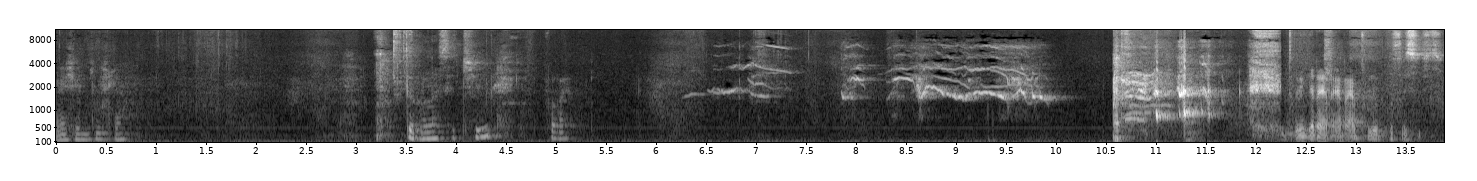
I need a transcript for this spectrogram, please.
J'ai le douche là. T'as vraiment assez de Ouais. truc pour le processus.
